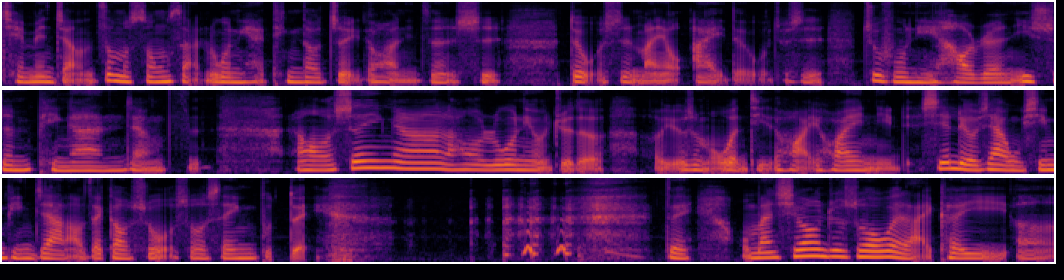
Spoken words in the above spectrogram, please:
前面讲的这么松散，如果你还听到这里的话，你真的是对我是蛮有爱的。我就是祝福你好人一生平安这样子。然后声音啊，然后如果你有觉得呃有什么问题的话，也欢迎你先留下五星评价，然后再告诉我说声音不对。对我蛮希望，就是说未来可以呃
